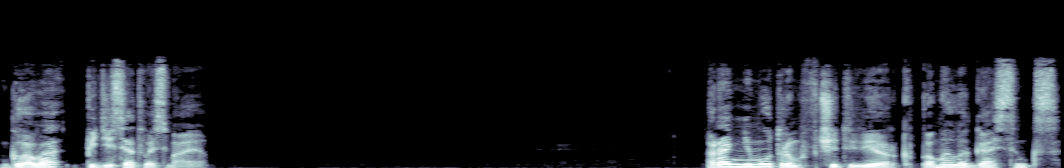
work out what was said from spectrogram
Глава 58. Ранним утром в четверг Памела Гастингс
